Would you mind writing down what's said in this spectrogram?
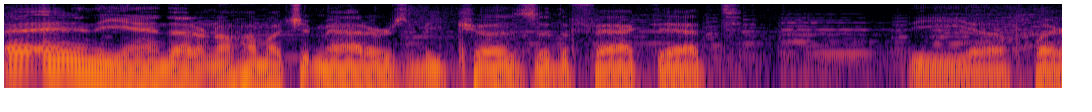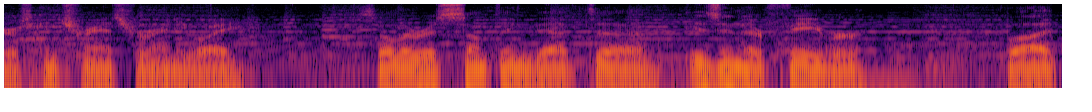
And in the end, I don't know how much it matters because of the fact that the uh, players can transfer anyway. So there is something that uh, is in their favor. But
